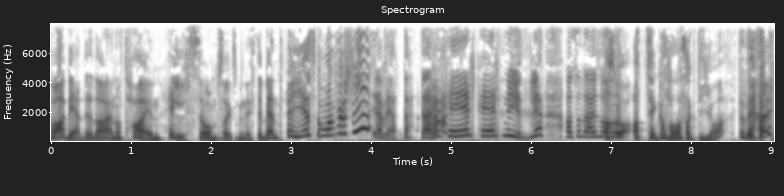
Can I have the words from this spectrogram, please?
hva er bedre da enn å ta inn helse- og omsorgsminister Bent Høie som vår første gjest? Jeg vet det. Det er jo helt, helt nydelig. Altså, det er jo sånn Altså, at, Tenk at han har sagt ja til det her.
